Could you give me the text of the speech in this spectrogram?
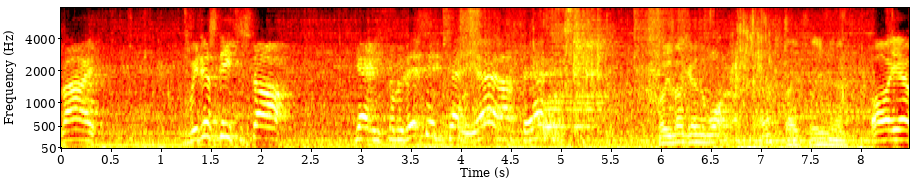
Right. We just need to start getting some of this in, Kenny. Yeah, that's it. Oh, you're not getting the water out there? Like, leaving it. Oh yeah,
